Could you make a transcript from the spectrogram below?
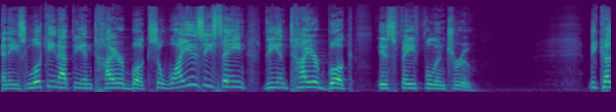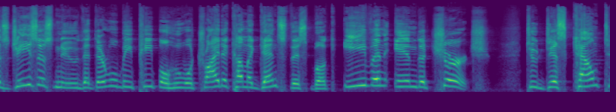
and he's looking at the entire book. So, why is he saying the entire book is faithful and true? Because Jesus knew that there will be people who will try to come against this book, even in the church, to discount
